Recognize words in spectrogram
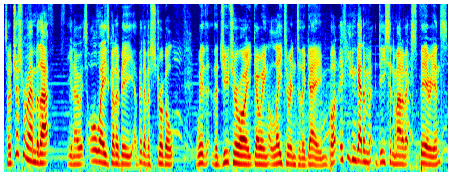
So just remember that. You know, it's always going to be a bit of a struggle with the Deuteroi going later into the game. But if you can get a decent amount of experience,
